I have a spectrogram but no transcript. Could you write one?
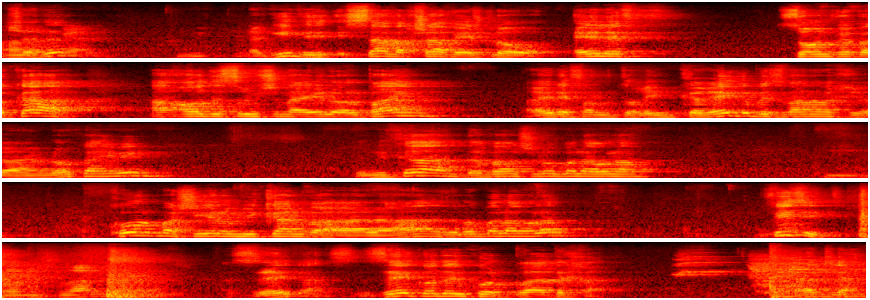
אה, בסדר? נגיד עשו עכשיו יש לו אלף צאן ובקר, עוד עשרים שנה יהיה לו אלפיים, האלף הנותרים, כרגע בזמן המכירה הם לא קיימים. זה נקרא דבר שלא בא לעולם. כל מה שיהיה לו מכאן והלאה, זה לא בא לעולם. פיזית. לא נכלל? אז רגע, זה קודם כל פרט אחד. לאט לאט.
